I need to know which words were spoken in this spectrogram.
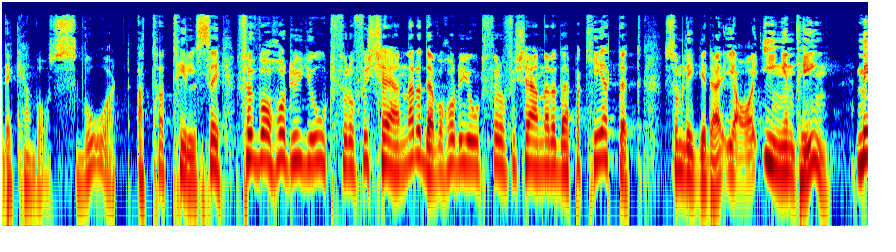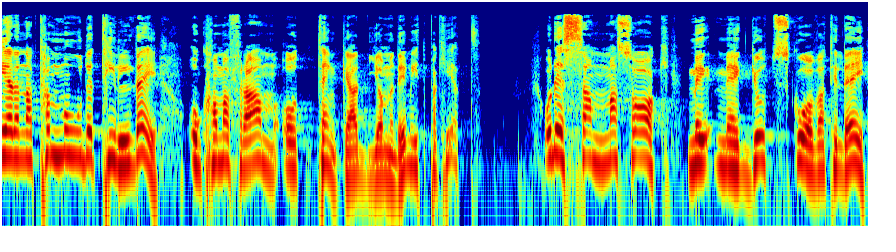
det kan vara svårt att ta till sig. För vad har du gjort för att förtjäna det där? Vad har du gjort för att förtjäna det där paketet som ligger där? Ja, ingenting. Mer än att ta modet till dig och komma fram och tänka att ja, men det är mitt paket. Och det är samma sak med, med Guds gåva till dig.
